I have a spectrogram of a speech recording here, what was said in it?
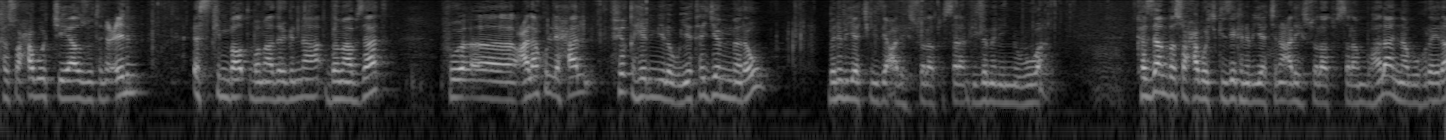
ከሶሓቦች የያዙትን ዕልም እስቲንባጥ በማድረግና በማብዛት አላ ኩል ሓል ፊቅህ የሚለው የተጀመረው በነቢያችን ጊዜ አለ ሰላቱ ወሰላም ፊ ዘመን ንቡዋ ከዛም በሰሓቦች ጊዜ ከነቢያችን አለ ሰላቱ ወሰላም በኋላ እነ አቡ ሁረይራ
